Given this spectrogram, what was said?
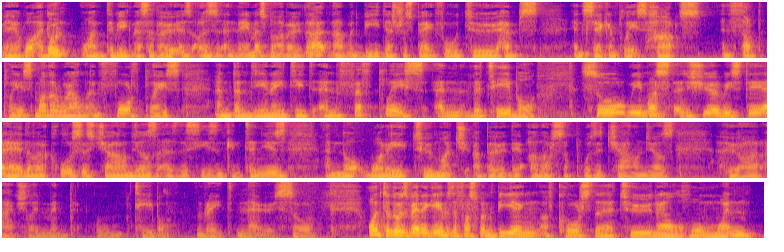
uh, what I don't want to make this about is us and them. It's not about that. That would be disrespectful to Hibs in second place, Hearts in third place, Motherwell in fourth place, and Dundee United in fifth place in the table. So we must ensure we stay ahead of our closest challengers as the season continues and not worry too much about the other supposed challengers who are actually mid table right now. So, on to those very games. The first one being, of course, the 2 0 home win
